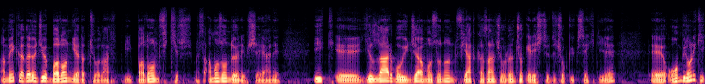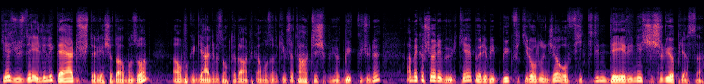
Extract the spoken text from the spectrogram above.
Amerika'da önce bir balon yaratıyorlar. Bir balon fikir. Mesela Amazon da öyle bir şey. Yani ilk e, yıllar boyunca Amazon'un fiyat kazanç oranı çok eleştirdi. Çok yüksek diye. E, 11-12 kez %50'lik değer düşüşleri yaşadı Amazon. Ama bugün geldiğimiz noktada artık Amazon'u kimse tartışmıyor büyük gücünü. Amerika şöyle bir ülke böyle bir büyük fikir olunca o fikrin değerini şişiriyor piyasa.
